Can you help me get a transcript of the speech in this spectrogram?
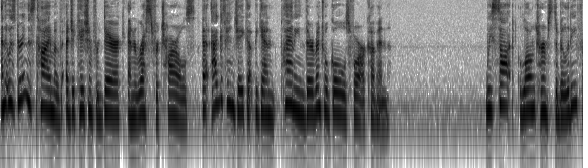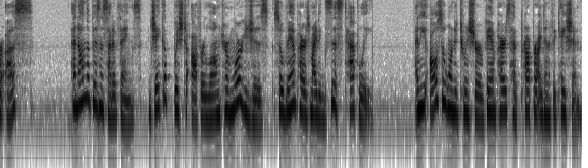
And it was during this time of education for Derek and rest for Charles that Agatha and Jacob began planning their eventual goals for our coven. We sought long term stability for us. And on the business side of things, Jacob wished to offer long term mortgages so vampires might exist happily. And he also wanted to ensure vampires had proper identification.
